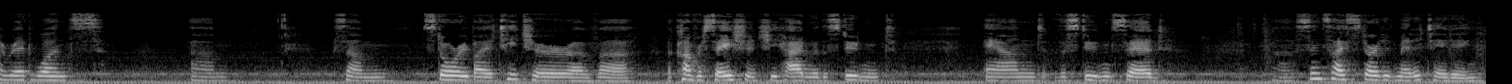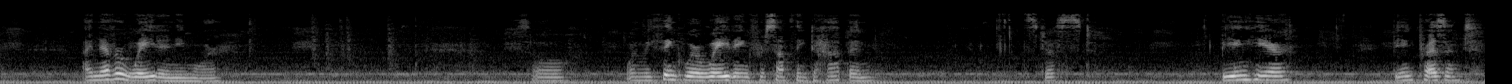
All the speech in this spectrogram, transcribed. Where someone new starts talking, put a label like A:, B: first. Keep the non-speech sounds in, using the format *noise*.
A: I read once um, some story by a teacher of uh, a conversation she had with a student, and the student said, uh, Since I started meditating, I never wait anymore. So when we think we're waiting for something to happen, it's just being here, being present.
